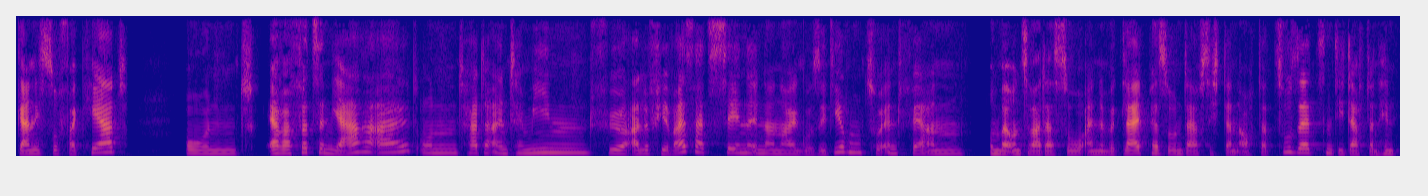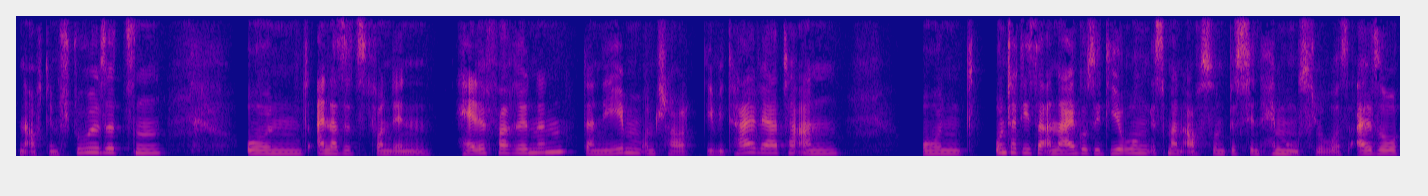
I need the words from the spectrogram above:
gar nicht so verkehrt. Und er war 14 Jahre alt und hatte einen Termin für alle vier Weisheitszähne in der Nalgosedierung zu entfernen. Und bei uns war das so, eine Begleitperson darf sich dann auch dazusetzen, die darf dann hinten auf dem Stuhl sitzen. Und einer sitzt von den Helferinnen daneben und schaut die Vitalwerte an. Und unter dieser Analgosidierung ist man auch so ein bisschen hemmungslos. Also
